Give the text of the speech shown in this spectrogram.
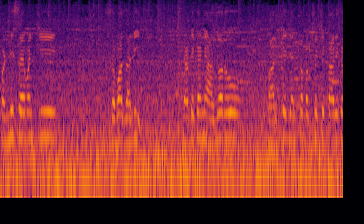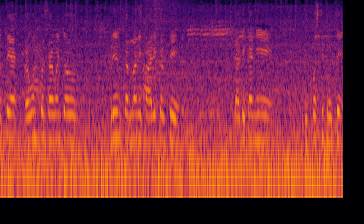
फडणीस साहेबांची सभा झाली. त्या ठिकाणी हजारो भारतीय जनता पक्षाचे कार्यकर्ते रवंत साहेबांच्यावर प्रेम करणारे कार्यकर्ते त्या ठिकाणी उपस्थित होते.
